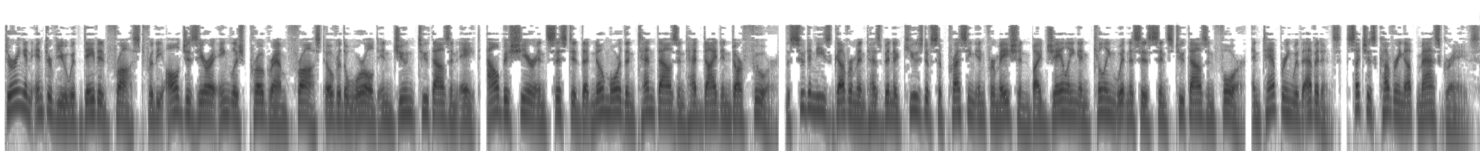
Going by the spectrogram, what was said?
During an interview with David Frost for the Al Jazeera English program Frost Over the World in June 2008, al-Bashir insisted that no more than 10,000 had died in Darfur. The Sudanese government has been accused of suppressing information by jailing and killing witnesses since 2004, and tampering with evidence, such as covering up mass graves.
